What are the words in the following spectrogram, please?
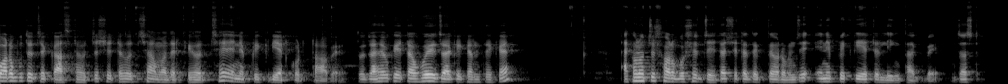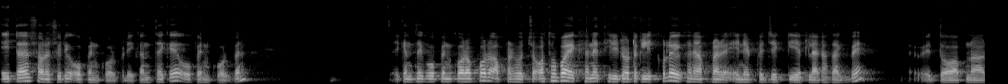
পরবর্তী যে কাজটা হচ্ছে, সেটা হচ্ছে আমাদেরকে হচ্ছে এনএফটি ক্রিয়েট করতে হবে। তো যাই হোক, এটা হয়ে যাক এখান থেকে। এখন হচ্ছে সর্বশেষ যেটা, সেটা দেখতে পারবেন যে এনএপি ক্রিয়েটের লিঙ্ক থাকবে। জাস্ট এটা সরাসরি ওপেন করবেন, এখান থেকে ওপেন করবেন। এখান থেকে ওপেন করার পর আপনার হচ্ছে, অথবা এখানে থ্রি ডটে ক্লিক করলে এখানে আপনার এনএফপি যে ক্রিয়েট লেখা থাকবে তো আপনার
